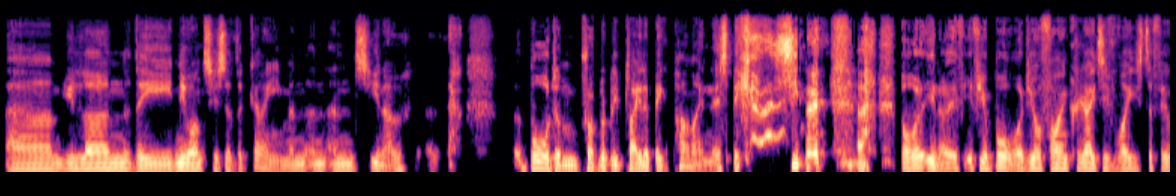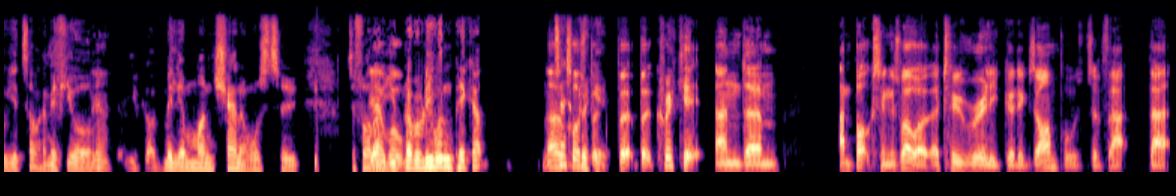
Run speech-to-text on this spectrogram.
Um, you learn the nuances of the game, and and and you know, boredom probably played a big part in this because you know, uh, or you know, if, if you're bored, you'll find creative ways to fill your time. If you're Yeah. you've got a million one channels to to follow, Yeah, you probably wouldn't pick up. No, of course, cricket. but but but cricket and um, and boxing as well are, are two really good examples of that. That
